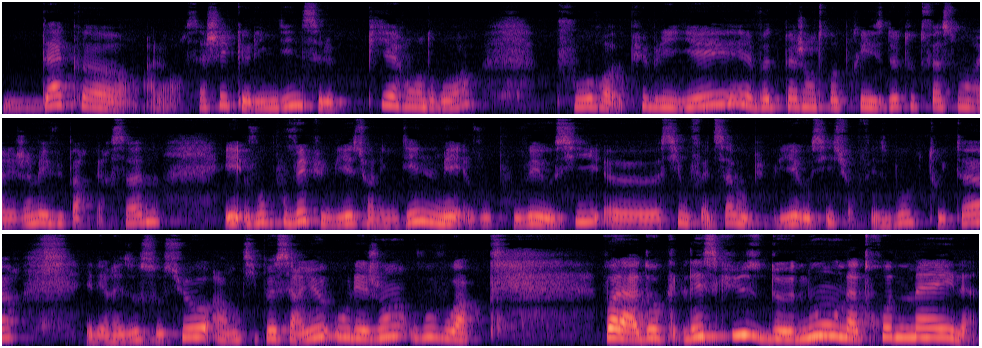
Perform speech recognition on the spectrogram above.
D'accord. Alors sachez que LinkedIn, c'est le pire endroit pour publier. Votre page entreprise, de toute façon, elle n'est jamais vue par personne. Et vous pouvez publier sur LinkedIn, mais vous pouvez aussi, euh, si vous faites ça, vous publiez aussi sur Facebook, Twitter et les réseaux sociaux un petit peu sérieux où les gens vous voient. Voilà, donc l'excuse de nous on a trop de mails,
